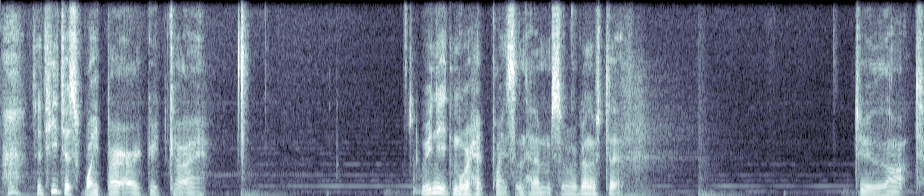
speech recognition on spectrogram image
Did he just wipe out our good guy? We need more hit points than him, so we're going to have to do that.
